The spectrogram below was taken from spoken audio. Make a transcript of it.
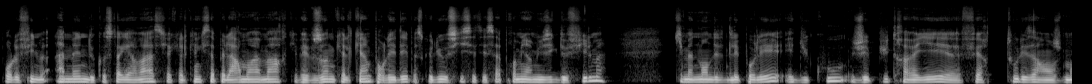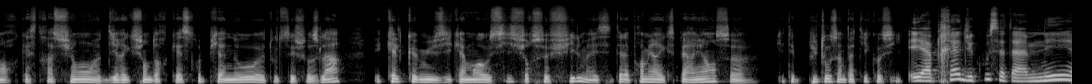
pour le film Amen de Costa Gavras, il y a quelqu'un qui s'appelle Armand Amar qui avait besoin de quelqu'un pour l'aider parce que lui aussi, c'était sa première musique de film qui m'a demandé de l'épauler. Et du coup, j'ai pu travailler, euh, faire tous les arrangements, orchestration, euh, direction d'orchestre, piano, euh, toutes ces choses-là. Et quelques musiques à moi aussi sur ce film. Et c'était la première expérience qui était plutôt sympathique aussi. Et après, du coup, ça t'a amené.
